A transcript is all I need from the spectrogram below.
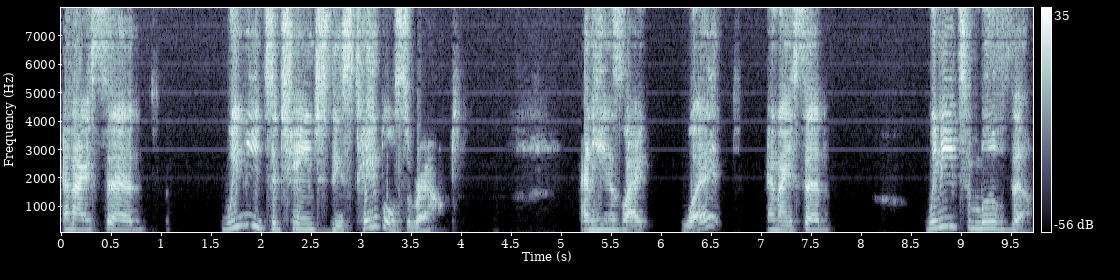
and I said, we need to change these tables around. And he was like, what? And I said, we need to move them.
